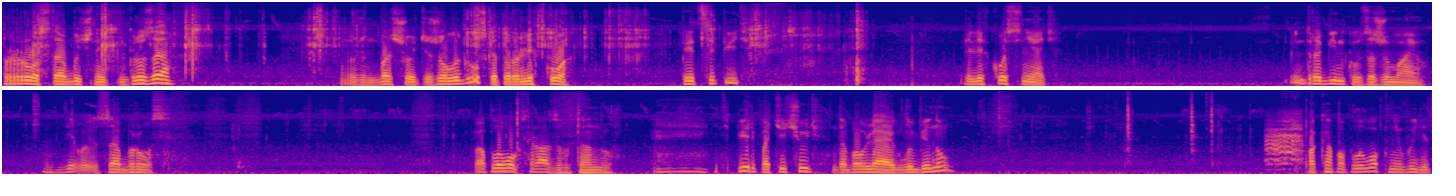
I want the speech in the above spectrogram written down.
просто обычный груза. Нужен большой тяжелый груз, который легко прицепить и легко снять. И дробинку зажимаю. Сделаю заброс. Поплавок сразу утонул. И теперь по чуть-чуть добавляю глубину, пока поплавок не выйдет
